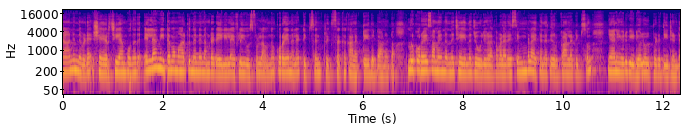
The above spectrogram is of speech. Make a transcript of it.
ഞാനിന്നിവിടെ ഷെയർ ചെയ്യാൻ പോകുന്നത് എല്ലാ വീട്ടമ്മമാർക്കും തന്നെ നമ്മുടെ ഡെയിലി ലൈഫിൽ യൂസ്ഫുൾ ആവുന്ന കുറേ നല്ല ടിപ്സ് ആൻഡ് ട്രിക്സ് ഒക്കെ കളക്ട് ചെയ്തിട്ടാണ് കേട്ടോ നമ്മൾ കുറേ സമയം നിന്ന് ചെയ്യുന്ന ജോലികളൊക്കെ വളരെ സിമ്പിളായി തന്നെ തീർക്കാനുള്ള ടിപ്സും ഞാൻ ഈ ഒരു വീഡിയോയിൽ ഉൾപ്പെടുത്തിയിട്ടുണ്ട്.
